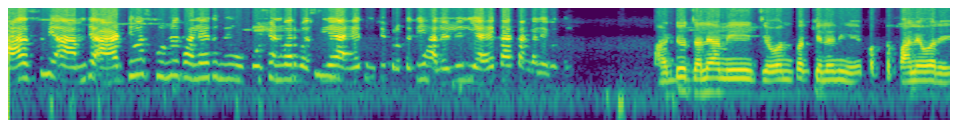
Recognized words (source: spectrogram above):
आज तुम्ही म्हणजे आठ दिवस पूर्ण झाले तुम्ही उपोषणवर बसले आहे तुमची प्रकृती हलवलेली आहे काय सांगाल याबद्दल? आठ दिवस झाले आम्ही जेवण पण केलं नाहीये फक्त पाण्यावर आहे.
